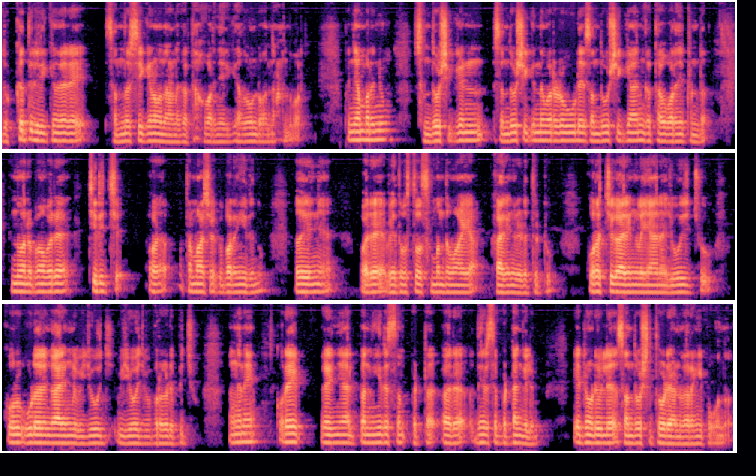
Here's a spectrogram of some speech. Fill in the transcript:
ദുഃഖത്തിലിരിക്കുന്നവരെ സന്ദർശിക്കണമെന്നാണ് കർത്താവ് പറഞ്ഞിരിക്കുന്നത്. അതുകൊണ്ട് വന്നാണെന്ന് പറഞ്ഞു. അപ്പം ഞാൻ പറഞ്ഞു സന്തോഷിക്കാൻ സന്തോഷിക്കുന്നവരുടെ കൂടെ സന്തോഷിക്കാൻ കർത്താവ് പറഞ്ഞിട്ടുണ്ട് എന്ന് പറഞ്ഞപ്പോൾ അവർ ചിരിച്ച് തമാശയൊക്കെ പറഞ്ഞിരുന്നു. അത് കഴിഞ്ഞ് അവരെ വേദപുസ്തക സംബന്ധമായ കാര്യങ്ങൾ എടുത്തിട്ടു. കുറച്ച് കാര്യങ്ങൾ ഞാൻ യോജിച്ചു. കൂടുതലും കാര്യങ്ങൾ വിയോജി വിയോജിപ്പ് പ്രകടിപ്പിച്ചു. അങ്ങനെ കുറേ കഴിഞ്ഞ് അല്പം നീരസപ്പെട്ട് അവർ നീരസപ്പെട്ടെങ്കിലും ഏറ്റവും ഒടുവിൽ സന്തോഷത്തോടെയാണ് ഇറങ്ങിപ്പോകുന്നത്.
